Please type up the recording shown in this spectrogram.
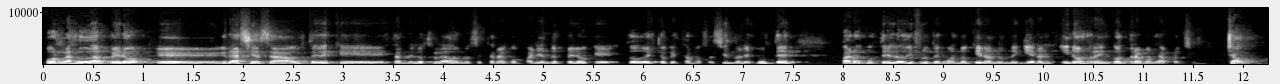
por las dudas, pero eh, gracias a ustedes que están del otro lado, nos están acompañando, espero que todo esto que estamos haciendo les guste, para que ustedes lo disfruten cuando quieran, donde quieran, y nos reencontramos la próxima. Chao.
